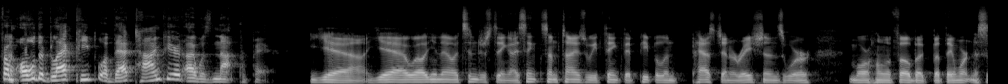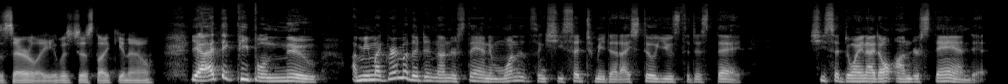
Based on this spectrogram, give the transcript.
From older black people of that time period, I was not prepared. Yeah, yeah. Well, you know, it's interesting. I think sometimes we think that people in past generations were more homophobic, but they weren't necessarily. It was just like, you know. Yeah, I think people knew. I mean, my grandmother didn't understand. And one of the things she said to me that I still use to this day, she said, Dwayne, I don't understand it.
